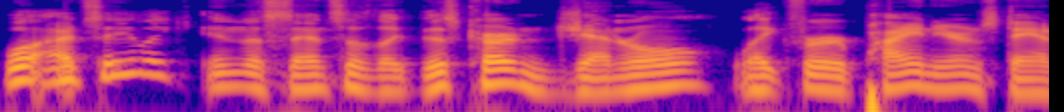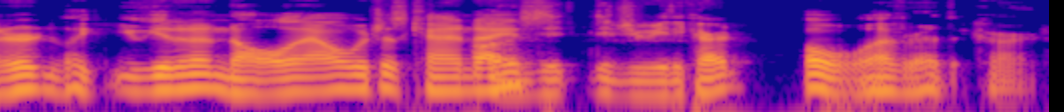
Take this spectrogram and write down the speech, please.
well, I'd say like in the sense of like this card in general, like for Pioneer and Standard, like you get a null now, which is kind of Oh, nice. did, did you read the card? oh, well, I've read the card.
